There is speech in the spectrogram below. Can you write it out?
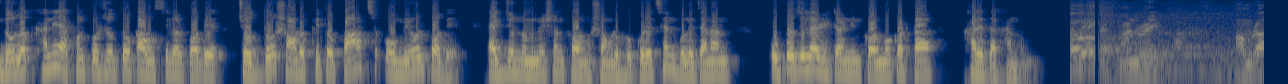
দৌলত খানে এখন পর্যন্ত কাউন্সিলর পদে চোদ্দ, সংরক্ষিত পাঁচ ও মেয়র পদে একজন নমিনেশন ফর্ম সংগ্রহ করেছেন বলে জানান উপজেলা রিটার্নিং কর্মকর্তা খালেদা খানম। আমরা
